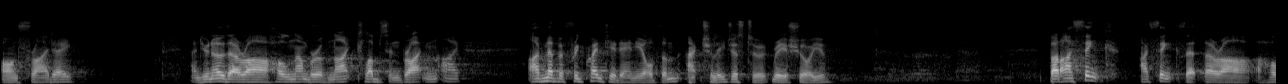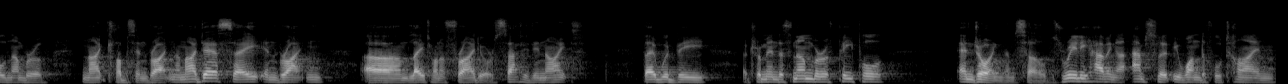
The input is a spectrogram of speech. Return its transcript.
on Friday. And you know, there are a whole number of nightclubs in Brighton. I, I've never frequented any of them, actually, just to reassure you. But I think, I think that there are a whole number of nightclubs in Brighton. And I dare say in Brighton, um, late on a Friday or a Saturday night, there would be a tremendous number of people enjoying themselves, really having an absolutely wonderful time,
